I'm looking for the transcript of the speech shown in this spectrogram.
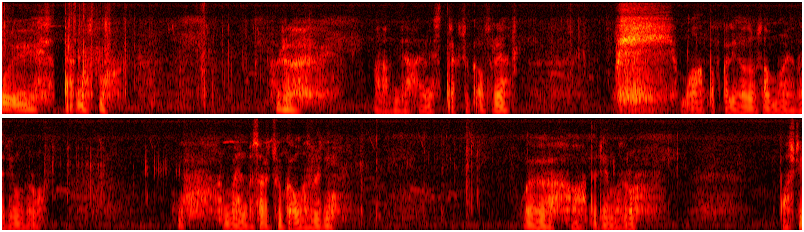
Wih, strike mas bro. Aduh, alhamdulillah ini strike juga ya. Wih, mantap kali kalau sambalnya tadi mas bro. Uh, lumayan besar juga mas bro ini. Wah, oh, tadi mas bro. Pas di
